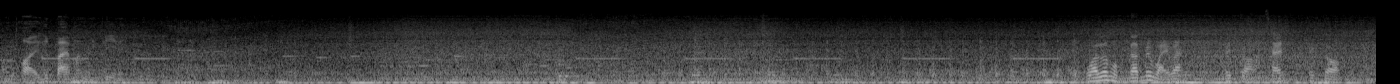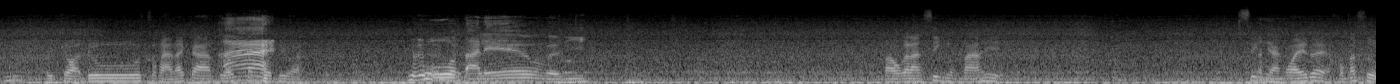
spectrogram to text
ต้องถอยขึ้นไปมั่งอีกทีนึง ว่าแล้วผมดันไม่ไหวป่ะไปเกาะใช้ไปเกาะไปเกาะดูสถานการณ์รถข้างบนดีกว่าโอ้ตายแล้วแบบนี้เตากำลังซิ่งลงมาพี่ซิ่งอย่างไว้ด้วยผมมาสุ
